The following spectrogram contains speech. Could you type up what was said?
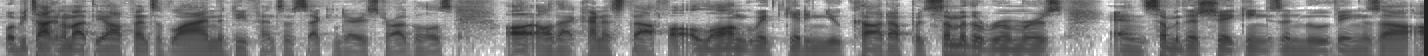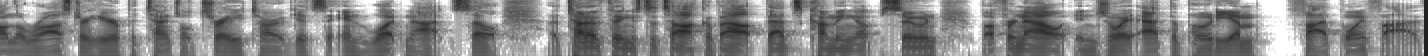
we'll be talking about the offensive line, the defensive secondary struggles, all, all, that kind of stuff, along with getting you caught up with some of the rumors and some of the shakings and movings uh, on the roster here, potential trade targets and whatnot. So a ton of things to talk about. That's coming up soon, but for now, enjoy at the podium 5.5.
